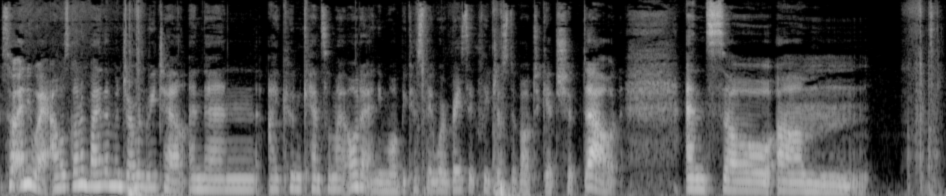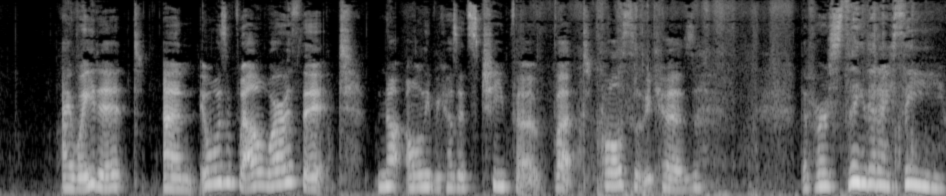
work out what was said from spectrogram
so anyway, I was going to buy them in German retail and then I couldn't cancel my order anymore because they were basically just about to get shipped out. And so um I waited and it was well worth it. Not only because it's cheaper, but also because the first thing that I see.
